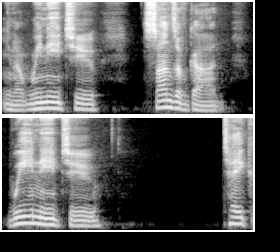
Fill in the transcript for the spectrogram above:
You know, we need to, sons of God, we need to take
